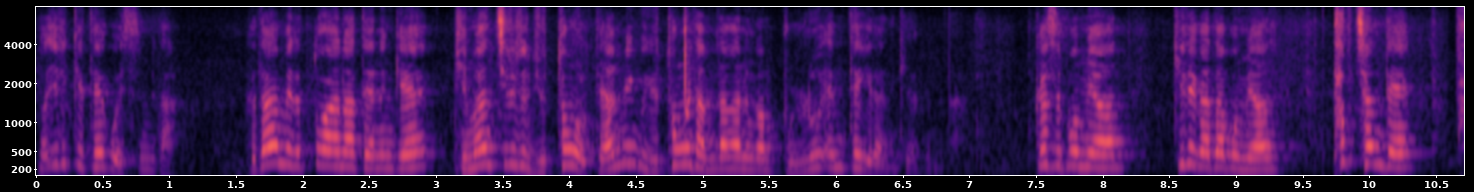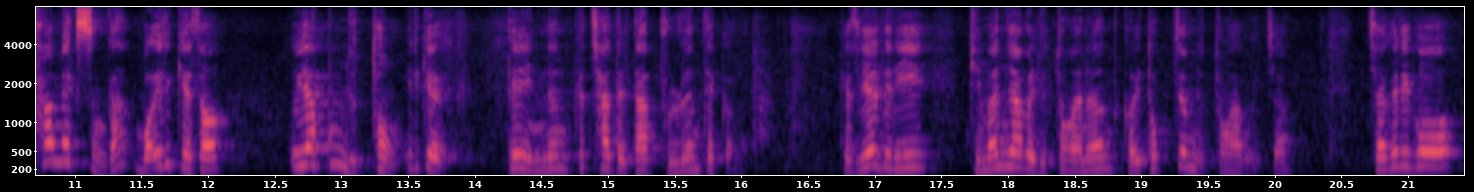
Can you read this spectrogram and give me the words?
뭐 이렇게 되고 있습니다. 그 다음에는 또 하나 되는 게 비만 치료제 유통을 대한민국 유통을 담당하는 건 블루 엠텍이라는 기업입니다. 그래서 보면 길에 가다 보면 탑차인데 파맥스인가 뭐 이렇게 해서 의약품 유통 이렇게 돼 있는 그 차들 다 블루 엠텍 겁니다. 그래서 얘들이 비만약을 유통하는 거의 독점 유통하고 있죠. 자 그리고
